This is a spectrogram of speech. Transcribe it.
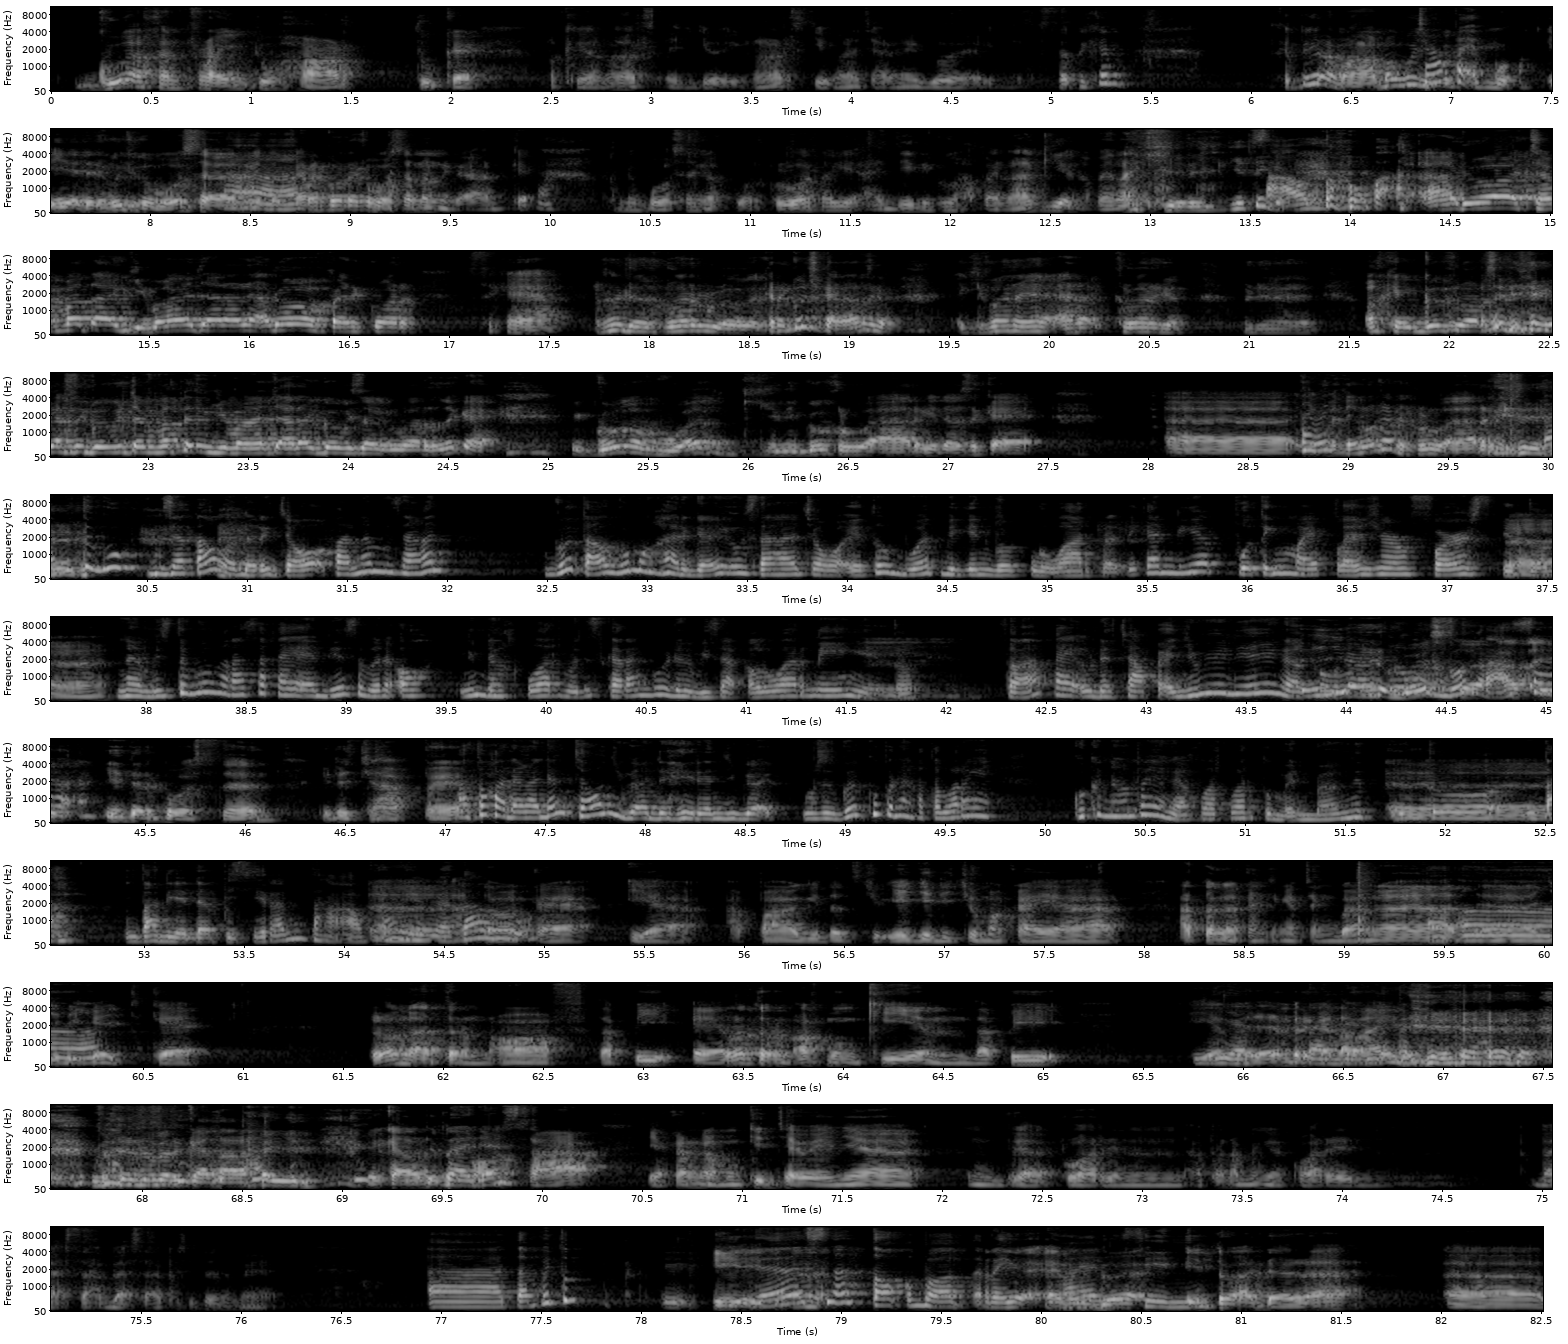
gue akan trying too hard to kayak oke okay, lo harus enjoying lo harus gimana caranya gue ini. Tapi kan tapi lama-lama gue juga capek bu? Iya dan gue juga bosan gitu. Ah. karena gue udah kebosanan kan. Kayak ini bosan gak keluar keluar lagi. Anjing ini gue ngapain lagi ya ngapain lagi? Ya gitu kayak, salto pak. Aduh cepat ah gimana caranya? Aduh pengen keluar. Terus kayak lo udah keluar belum? Karena gue sekarang suka, eh, gimana ya? Keluar gak udah oke gue keluar sendiri. Langsung gue cepetin gimana cara gue bisa keluar. Terus kayak gue ngebuat gini gue keluar gitu. Terus kayak eh yang Tapi- penting lo kan keluar. Gitu tapi itu gue bisa tahu dari cowok. Karena misalkan gue tahu gue menghargai usaha cowok itu buat bikin gue keluar. Berarti kan dia putting my pleasure first gitu. Eh, nah habis itu gue ngerasa kayak dia sebenarnya oh ini udah keluar berarti sekarang gue udah bisa keluar nih gitu. Hmm. soalnya kayak udah capek juga dia ya nggak keluar Iya, keluar gue ngerasa Atau Either bosan, either capek. atau kadang-kadang cowok juga ada heran juga. Maksud gue gue pernah ketemu orangnya gue kenapa ya nggak keluar keluar tumben banget gitu. Eh. entah entah dia ada pikiran entah apa ya Eh, nggak atau tahu. kayak ya apa gitu. Ya jadi cuma kayak atau nggak kenceng-kenceng banget ya. Uh-uh. jadi kayak kayak lo nggak turn off tapi eh lo turn off mungkin tapi ya Iya, badan berkata badannya lain. badan berkata lain. Ya kalau Badan- diperkosa ya kan nggak mungkin ceweknya nggak keluarin apa namanya nggak keluarin basah-basah apa sih itu namanya? Eh, tapi tuh Iya, itu let's not talk about rape Iya, emang lah di sini. itu adalah uh,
